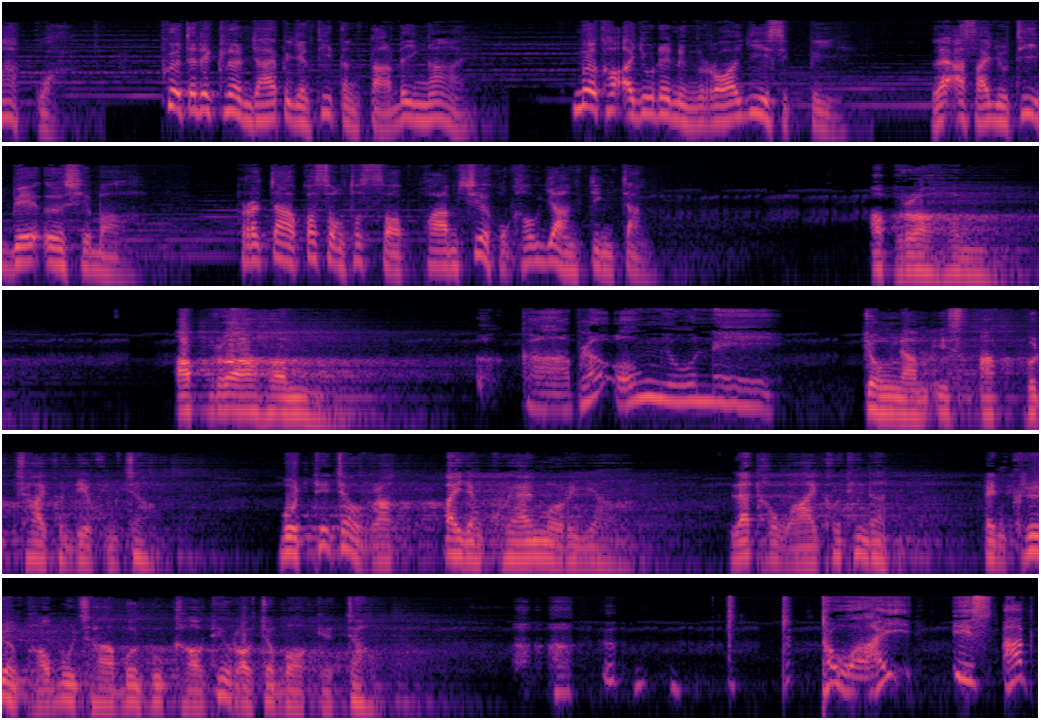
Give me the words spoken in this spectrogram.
มากกว่า เพื่อจะได้เคลื่อนย้ายไปยังที่ต่างๆได้ง่าย เมื่อเขาอายุได้ 120 ปี และอาศัยอยู่ที่เบเออร์เชบา พระเจ้าก็ทรงทดสอบความเชื่อของเขาอย่างจริงจัง อับราฮัม อับราฮัม ข้าพระองค์อยู่นี่ จงนำอิสอักบุตรชายคนเดียวของเจ้า บุตรที่เจ้ารักไปยังแคว้นโมริยา และถวายเขาที่นั่น เป็นเครื่องเผาบูชาบนภูเขาที่เราจะบอกแก่เจ้า ถวายอิสอัก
